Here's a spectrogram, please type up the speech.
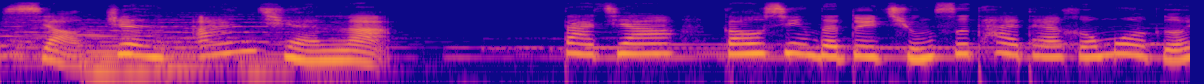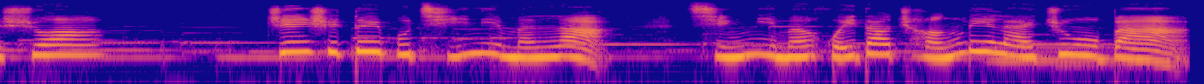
小镇安全了。大家高兴地对琼斯太太和莫格说：“真是对不起你们了，请你们回到城里来住吧。”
